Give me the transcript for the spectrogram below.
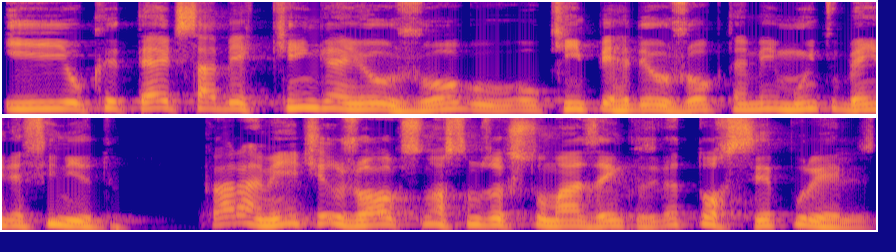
e o critério de saber quem ganhou o jogo ou quem perdeu o jogo também muito bem definido. Claramente, os jogos nós estamos acostumados, a, inclusive, a torcer por eles.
